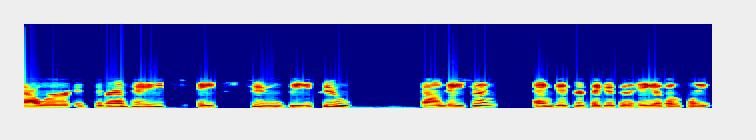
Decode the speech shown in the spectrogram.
our Instagram page, H2B2 Foundation, and get your tickets in any of those links.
